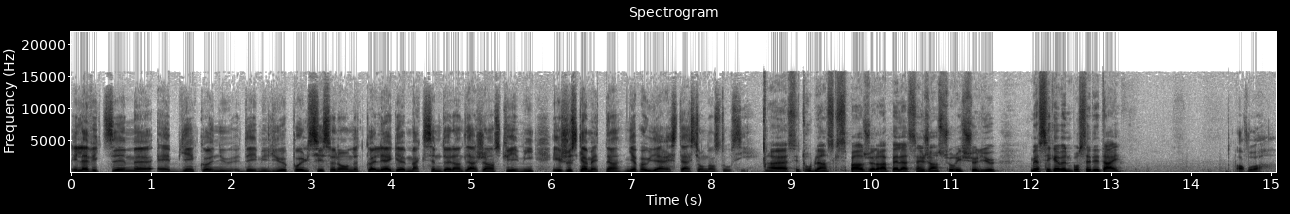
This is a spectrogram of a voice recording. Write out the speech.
Et la victime euh, est bien connue des milieux policiers, selon notre collègue Maxime Deland de l'agence QMI. Et jusqu'à maintenant, il n'y a pas eu d'arrestation dans ce dossier. c'est troublant ce qui se passe, je le rappelle, à Saint-Jean-sur-Richelieu. Merci, Kevin, pour ces détails. Au revoir.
